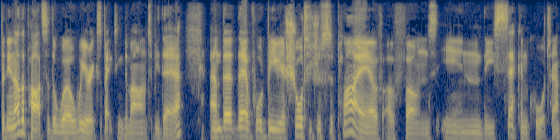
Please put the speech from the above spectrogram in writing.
But in other parts of the world, we are expecting demand to be there, and that there would be a shortage of supply of, of phones in the second quarter.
